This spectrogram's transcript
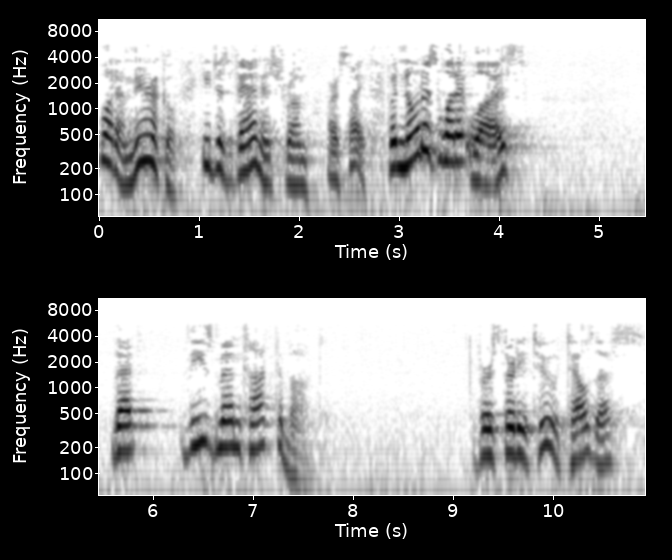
What a miracle. He just vanished from our sight. But notice what it was that these men talked about. Verse 32 tells us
